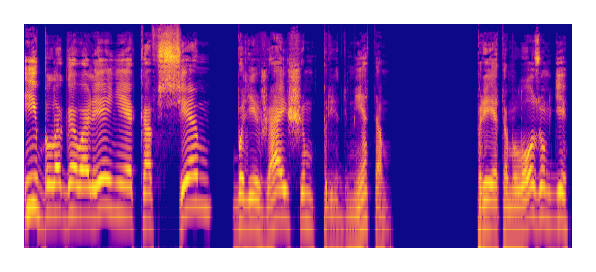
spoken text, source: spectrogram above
и благоволение ко всем ближайшим предметам. При этом лозунги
